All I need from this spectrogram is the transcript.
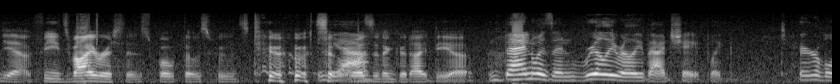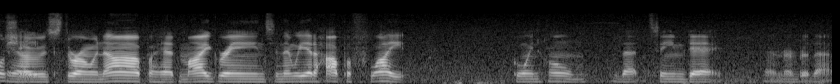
Yeah, feeds viruses, both those foods too. so Yeah. it wasn't a good idea. Ben was in really, really bad shape, like terrible shape. Yeah, I was throwing up, I had migraines, and then we had to hop a flight going home that same day. I remember that.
